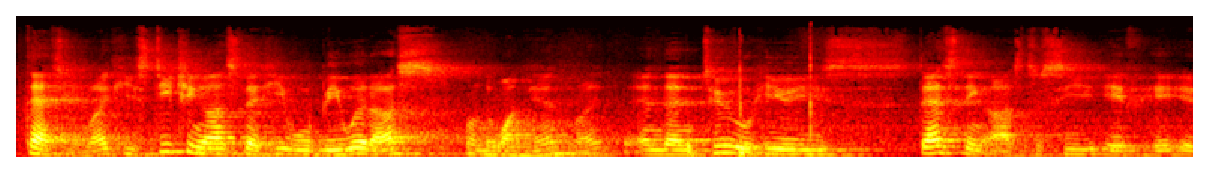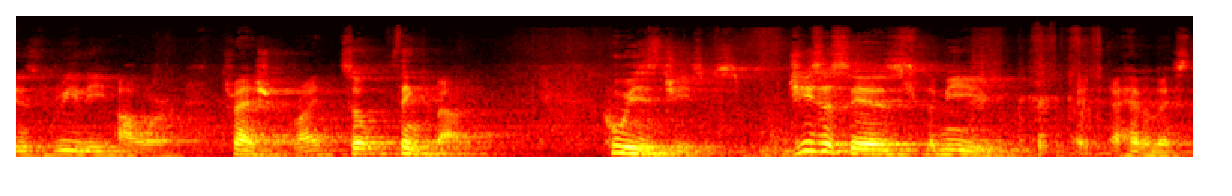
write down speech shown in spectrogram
right? He's teaching us that He will be with us on the one hand, right? And then two, He's testing us to see if He is really our treasure, right? So think about it. Who is Jesus? Jesus is, let me, I have a list.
